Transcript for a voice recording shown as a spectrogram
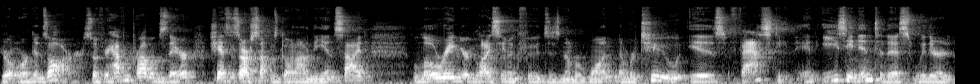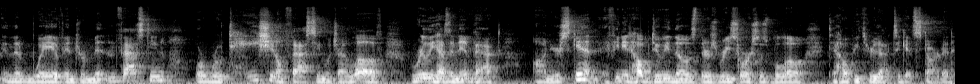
your organs are. So if you're having problems there, chances are something's going on on the inside. Lowering your glycemic foods is number one. Number two is fasting and easing into this, whether in the way of intermittent fasting or rotational fasting, which I love, really has an impact on your skin. If you need help doing those, there's resources below to help you through that to get started.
